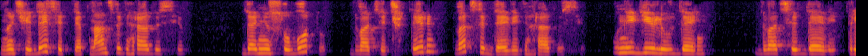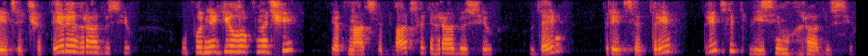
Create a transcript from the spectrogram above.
вночі 10-15 градусів, в день у суботу 24-29 градусів. У неділю в день 29-34 градусів, у понеділок вночі 15-20 градусів, в день 33-38 градусів.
